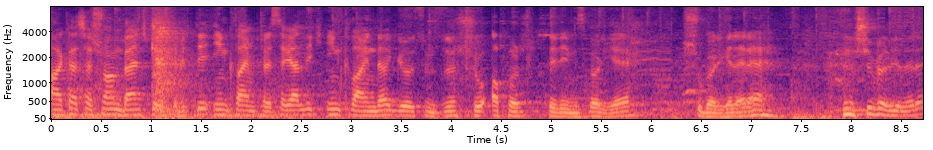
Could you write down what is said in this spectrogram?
Arkadaşlar şu an bench press bitti. Incline press'e geldik. Incline'da göğsümüzü şu upper dediğimiz bölgeye, şu bölgelere, şu bölgelere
